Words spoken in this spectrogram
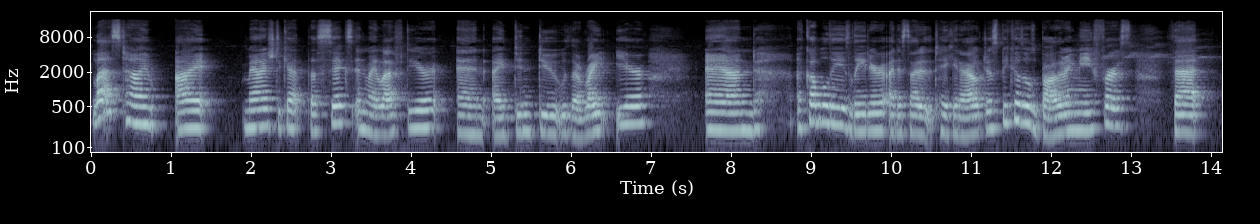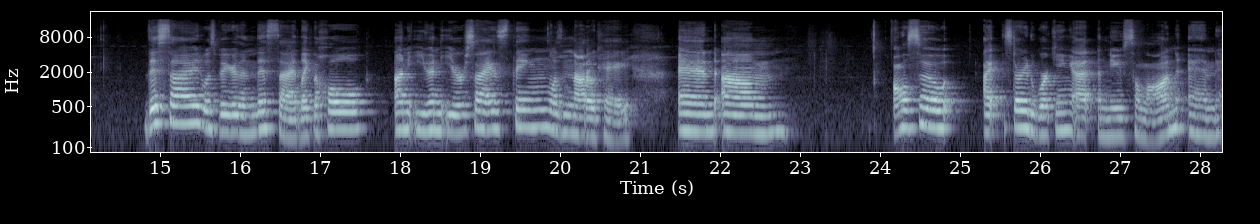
Last time I managed to get the six in my left ear and I didn't do the right ear and a couple days later, I decided to take it out just because it was bothering me. First, that this side was bigger than this side. Like the whole uneven ear size thing was not okay. And um, also, I started working at a new salon and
